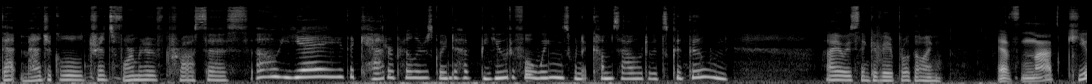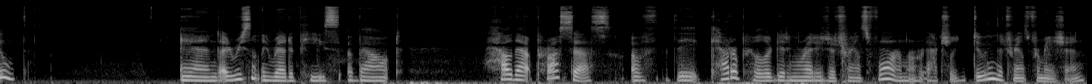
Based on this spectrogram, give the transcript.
that magical transformative process, oh yay, the caterpillar is going to have beautiful wings when it comes out of its cocoon. I always think of April going, It's not cute. And I recently read a piece about how that process of the caterpillar getting ready to transform or actually doing the transformation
